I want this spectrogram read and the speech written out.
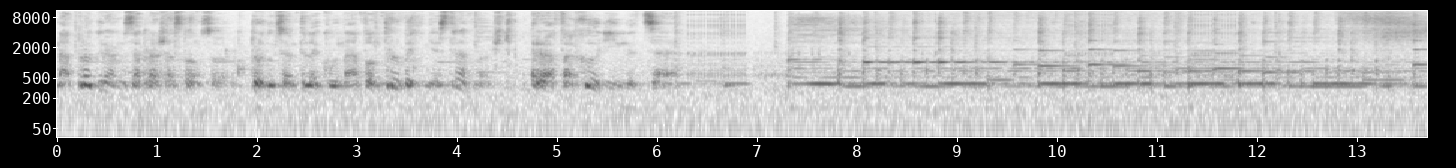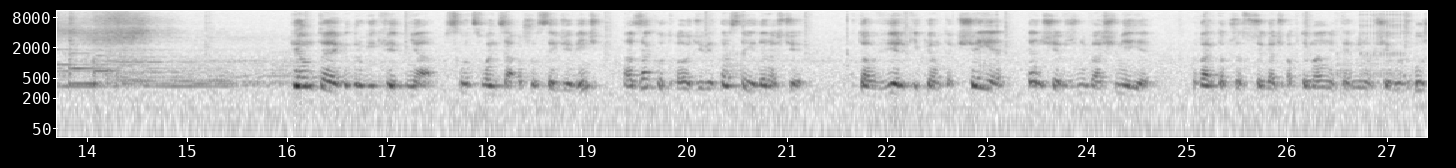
Na program zaprasza sponsor. Producent leku na wątrobę i niestrawność. Rafa Cholin C. wschód słońca o 6.09, a zachód o 19.11. Kto w Wielki Piątek sieje, ten się w śmieje. Warto przestrzegać optymalnych terminów siewu zbóż,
